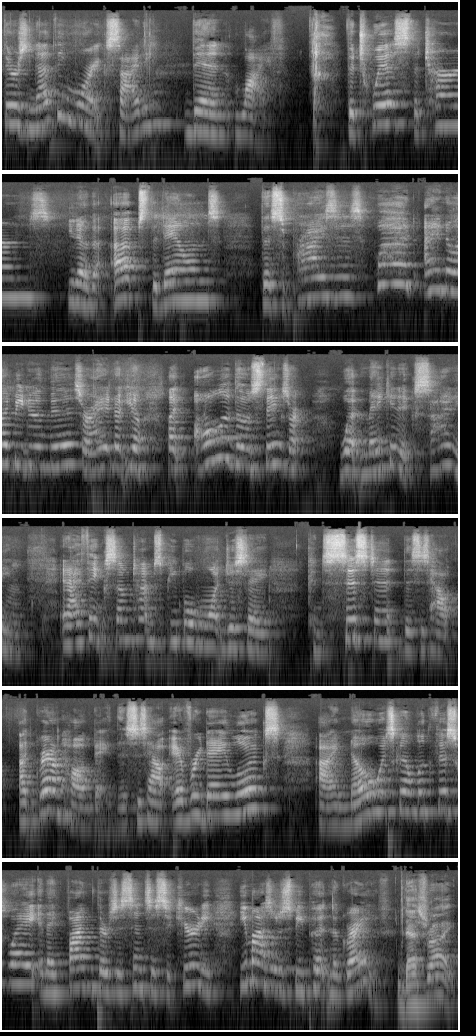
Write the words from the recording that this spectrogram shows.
There's nothing more exciting than life. The twists, the turns, you know, the ups, the downs, the surprises. What? I didn't know I'd be doing this, or I didn't know, you know, like all of those things are what make it exciting. And I think sometimes people want just a consistent, this is how, like Groundhog Day, this is how every day looks. I know it's going to look this way, and they find there's a sense of security. You might as well just be put in the grave That's right.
